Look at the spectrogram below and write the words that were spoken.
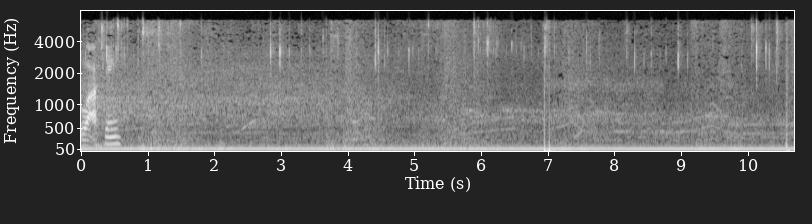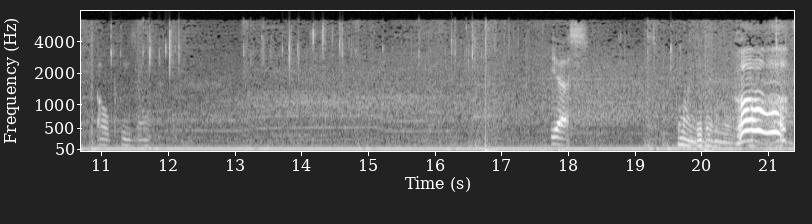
Blocking. Oh, please don't. Yes. Oh!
